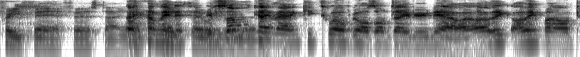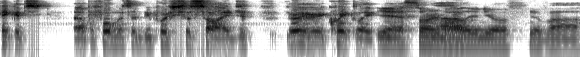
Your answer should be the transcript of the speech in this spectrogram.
pretty fair first day. I mean, they if someone came out and kicked twelve goals on debut now, I think I think Marlion Pickett's uh, performance would be pushed aside very very quickly. Yeah, sorry, Um, Marlion. You've, you've uh,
